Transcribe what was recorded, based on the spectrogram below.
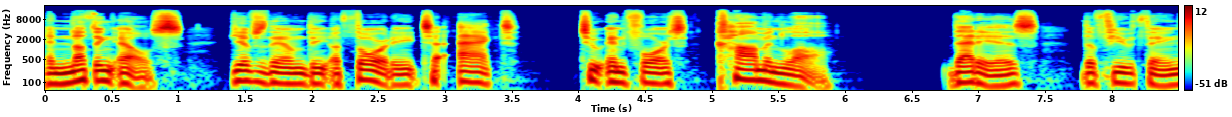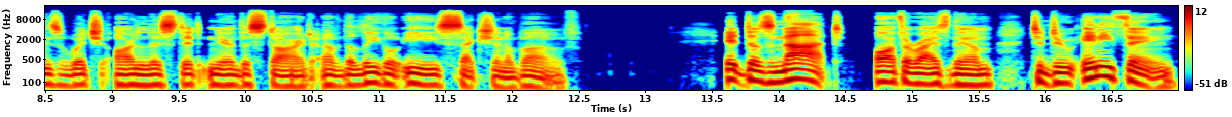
and nothing else gives them the authority to act to enforce common law. That is, the few things which are listed near the start of the legalese section above. It does not authorize them to do anything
